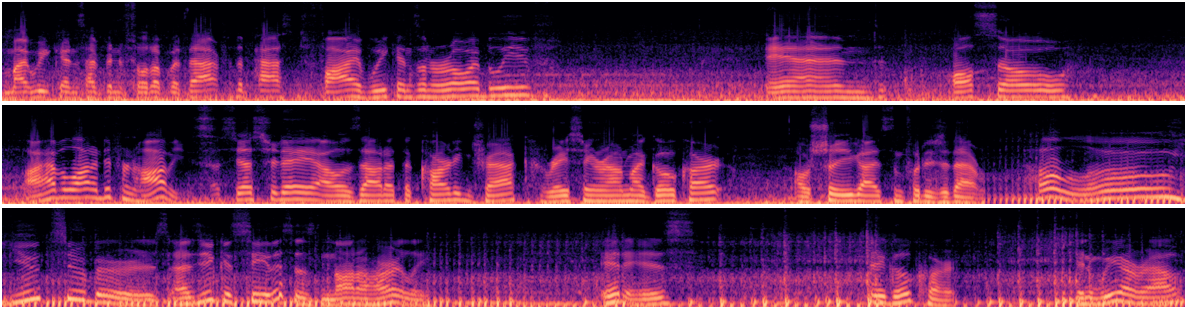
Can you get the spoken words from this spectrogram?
My weekends have been filled up with that for the past five weekends in a row, I believe. And also, I have a lot of different hobbies. Just yesterday, I was out at the karting track racing around my go-kart. I'll show you guys some footage of that. Hello, YouTubers. As you can see, this is not a Harley. It is a go-kart. And we are out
